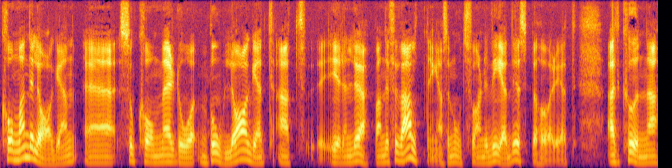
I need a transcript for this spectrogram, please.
kommande lagen eh, så kommer då bolaget att i den löpande förvaltning, alltså motsvarande VDs behörighet, att kunna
